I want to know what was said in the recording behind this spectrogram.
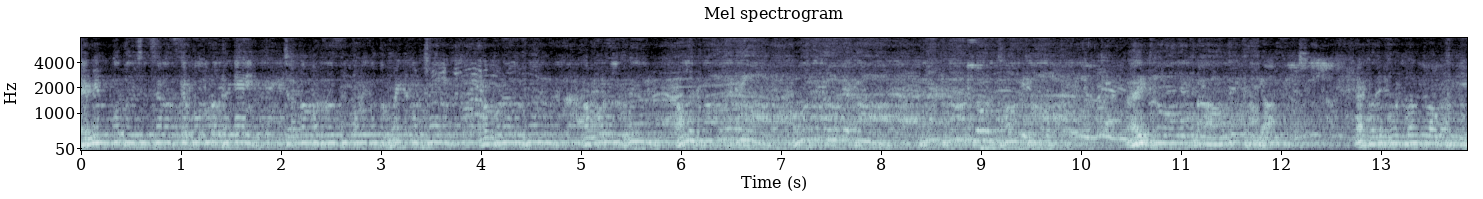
এই মিম কিন্তু এসেছেন আজকে বগুড়া থেকে চার এখন ফুটবল ক্লাব থেকে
